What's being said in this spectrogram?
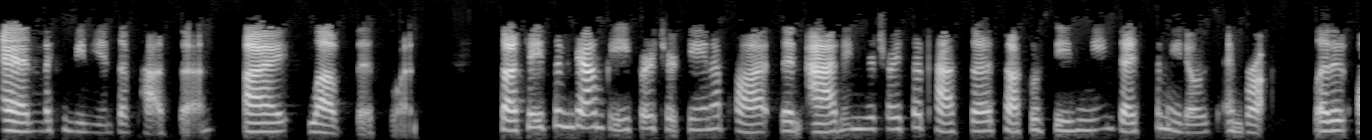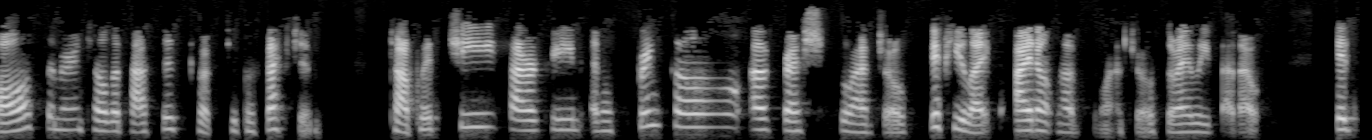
and the convenience of pasta. I love this one. Saute some ground beef or turkey in a pot, then add in your choice of pasta, taco seasoning, diced tomatoes, and broth. Let it all simmer until the pasta is cooked to perfection. Top with cheese, sour cream, and a sprinkle of fresh cilantro, if you like. I don't love cilantro, so I leave that out. It's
